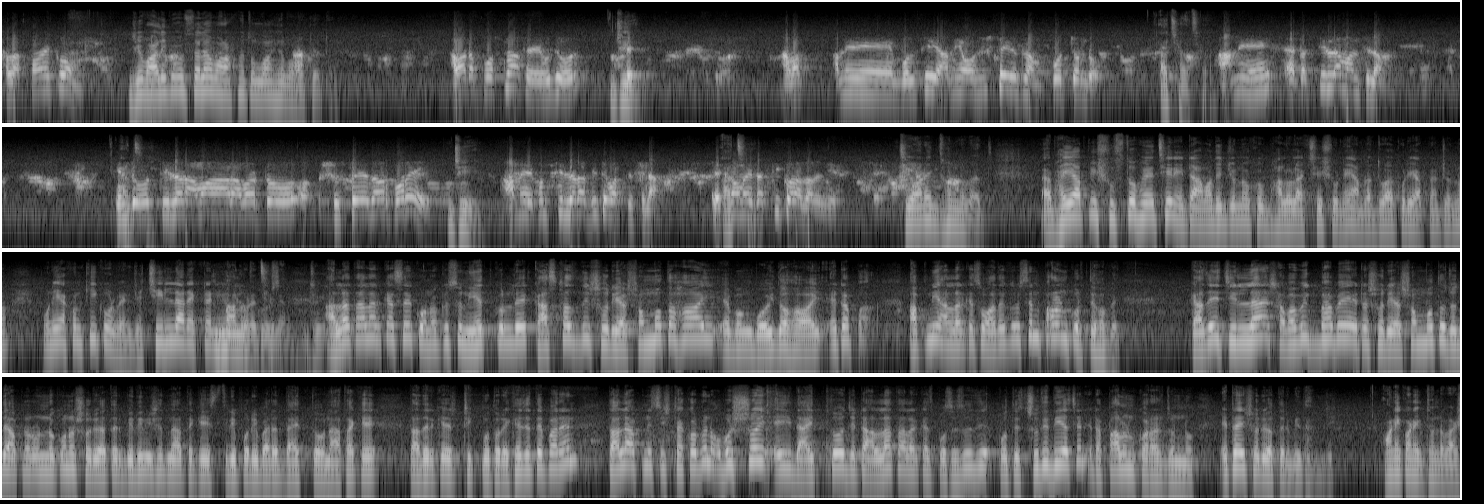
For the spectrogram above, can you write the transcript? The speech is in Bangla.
হ্যালো আসসালামু আলাইকুম। জি ওয়ালাইকুম আসসালাম রহমতুল্লাহ বরকাত আমার একটা প্রশ্ন আছে হুজুর। জি। আমার আমি বলছি আমি অসুস্থ হয়ে গেছিলাম প্রচণ্ড আচ্ছা আচ্ছা। আমি একটা চিল্লা মানছিলাম। কিন্তু আচ্ছা। চিল্লাটা আমার আবার একটু সুস্থ হয়ে যাওয়ার পরে জি। আমি এখন চিল্লাটা দিতে পারতেছি না। এখন আচ্ছা। এটা কি করা যাবে জি অনেক ধন্যবাদ। ভাই আপনি সুস্থ হয়েছেন এটা আমাদের জন্য খুব ভালো লাগছে শুনে। আমরা দোয়া করি আপনার জন্য। উনি এখন কি করবেন? যে চিল্লার একটা নিয়ম করেছিলেন। আল্লাহ তালার কাছে কোনো কিছু নিয়ত করলে কাজটা যদি শরিয়া সম্মত হয় এবং বৈধ হয় এটা আপনি আল্লাহর কাছে ওয়াদা করেছেন পালন করতে হবে। কাজেই চিল্লা, স্বাভাবিকভাবে এটা শরিয়া সম্মত। যদি আপনার অন্য কোনো শরীয়তের বিধিনিষেধ না থেকে স্ত্রী পরিবারের দায়িত্ব না থাকে, তাদেরকে ঠিকমতো রেখে যেতে পারেন, তাহলে আপনি চেষ্টা করবেন অবশ্যই এই দায়িত্ব যেটা আল্লাহ তালার কাছে প্রতিশ্রুতি প্রতিশ্রুতি দিয়েছেন, এটা পালন করার জন্য। এটাই শরীয়তের বিধান, জি। অনেক অনেক ধন্যবাদ।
